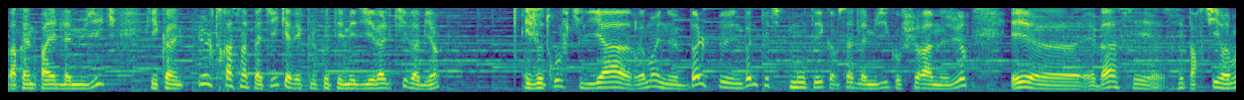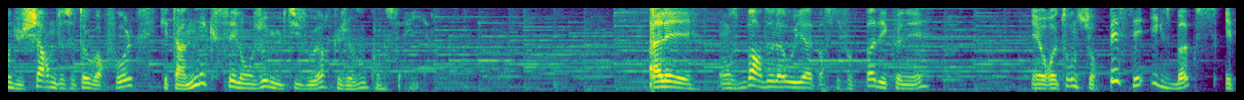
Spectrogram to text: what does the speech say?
on va quand même parler de la musique, qui est quand même ultra sympathique, avec le côté médiéval qui va bien. Et je trouve qu'il y a vraiment une bonne, petite montée comme ça de la musique au fur et à mesure. Et, euh, et bah c'est, ça fait partie vraiment du charme de ce Towerfall, qui est un excellent jeu multijoueur que je vous conseille. Allez, on se barre de la Ouya parce qu'il faut pas déconner. Et on retourne sur PC, Xbox et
